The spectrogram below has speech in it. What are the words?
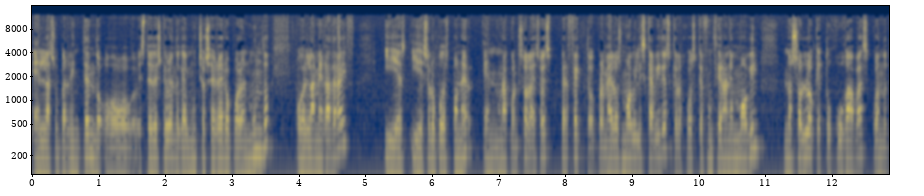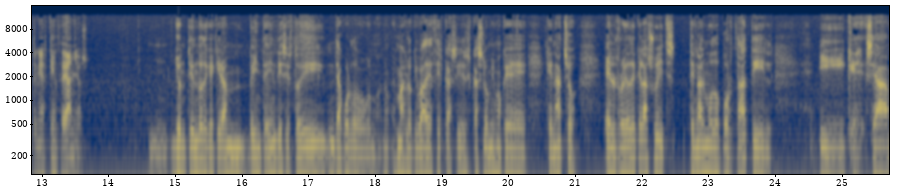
en la Super Nintendo, o estoy describiendo que hay mucho ceguero por el mundo, o en la Mega Drive, y, es, y eso lo puedes poner en una consola. Eso es perfecto. El problema de los móviles que ha habido es que los juegos que funcionan en móvil no son lo que tú jugabas cuando tenías 15 años. Yo entiendo de que quieran 20 indies y estoy de acuerdo. Es más, lo que iba a decir casi es casi lo mismo que, que Nacho. El rollo de que la Switch tenga el modo portátil y que sea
